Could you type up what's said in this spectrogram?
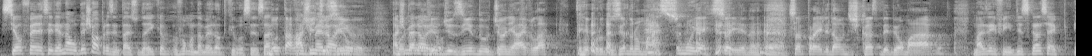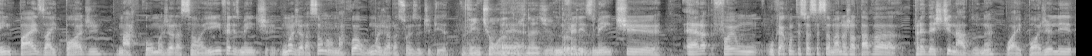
se ofereceria? Não, deixa eu apresentar isso daí que eu vou mandar melhor do que você, sabe? Botava Acho um melhor eu. Acho melhor um videozinho do Johnny Ive lá reproduzindo no máximo e é isso aí, né? É. Só para ele dar um descanso, beber uma água. Mas enfim, descanse em paz, iPod marcou uma geração aí, infelizmente, uma geração não, marcou algumas gerações, eu diria. 21 anos, é, né, de Infelizmente, produto. era foi um o que aconteceu essa semana já estava predestinado, né? O iPod ele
